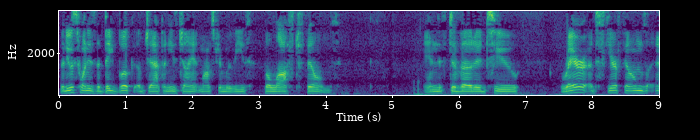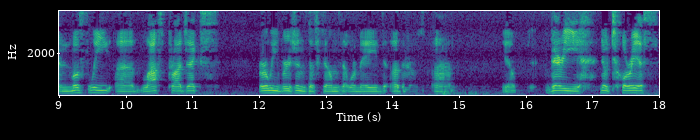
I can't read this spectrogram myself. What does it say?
the newest one is the Big Book of Japanese Giant Monster Movies, The Lost Films. And it's devoted to rare, obscure films and mostly uh, lost projects, early versions of films that were made, other, uh, you know, very notorious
